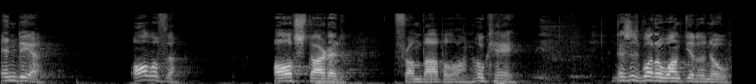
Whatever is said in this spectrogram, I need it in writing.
India, all of them, all started from Babylon. Okay, this is what I want you to know.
